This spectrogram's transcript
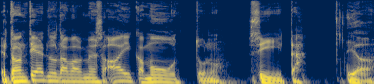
Että on tietyllä tavalla myös aika muuttunut siitä. Joo.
